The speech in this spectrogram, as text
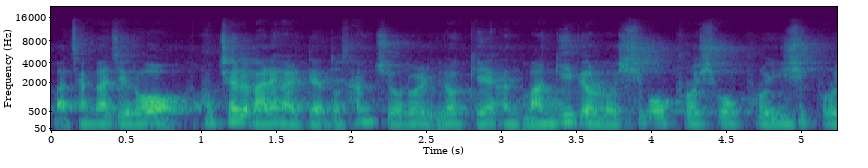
마찬가지로 국채를 발행할 때도 3조를 이렇게 한 만기별로 15%, 15%, 20%,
